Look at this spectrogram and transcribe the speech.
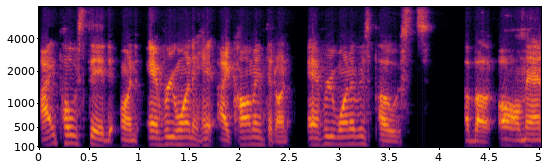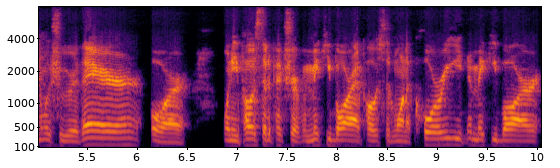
I posted on everyone. I commented on every one of his posts about, "Oh man, wish we were there." Or when he posted a picture of a Mickey bar, I posted one of Corey eating a Mickey bar.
